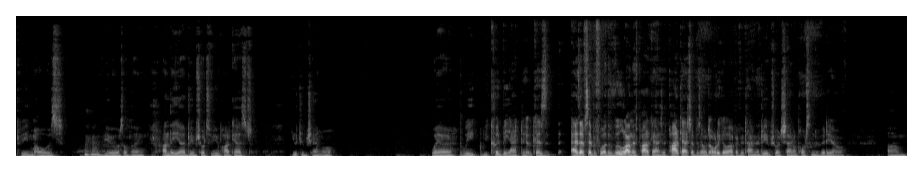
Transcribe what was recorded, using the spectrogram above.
Dream O's Mhm. review or something on the uh, Dream Shorts Review podcast YouTube channel, where we we could be active because. As I've said before, the rule on this podcast is podcast episodes only go up every time the Dream Shorts channel posts a new video. Um,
